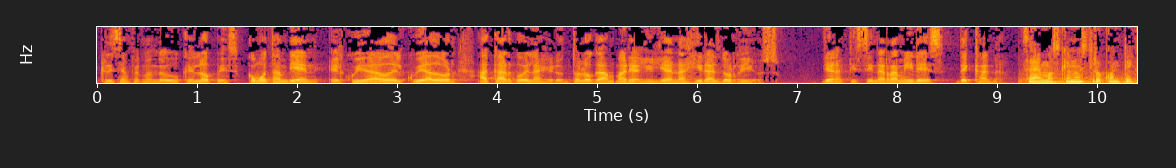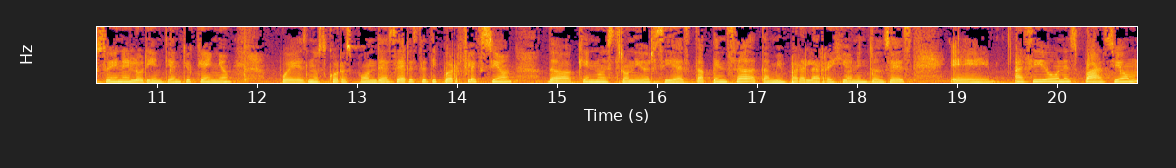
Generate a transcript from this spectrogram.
Cristian Fernando Duque López, como también el cuidado del cuidador a cargo de la gerontóloga María Liliana Giraldo Ríos. Diana Cristina Ramírez, decana. Sabemos que nuestro contexto en el oriente antioqueño pues nos corresponde hacer este tipo de reflexión, dado que nuestra universidad está pensada también para la región. Entonces, eh, ha sido un espacio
